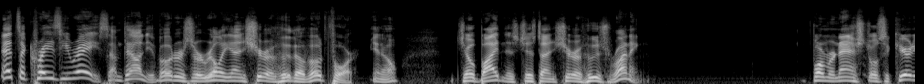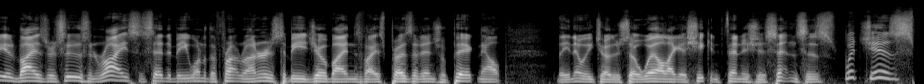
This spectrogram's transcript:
That's a crazy race. I'm telling you, voters are really unsure of who they'll vote for. You know, Joe Biden is just unsure of who's running. Former National Security Advisor Susan Rice is said to be one of the frontrunners to be Joe Biden's vice presidential pick. Now, they know each other so well, I guess she can finish his sentences, which is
